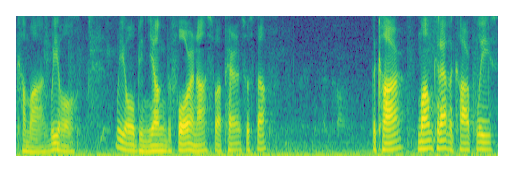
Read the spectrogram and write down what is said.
Come on, we all, we all been young before and asked for our parents for stuff. The car, mom, could I have the car, please?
